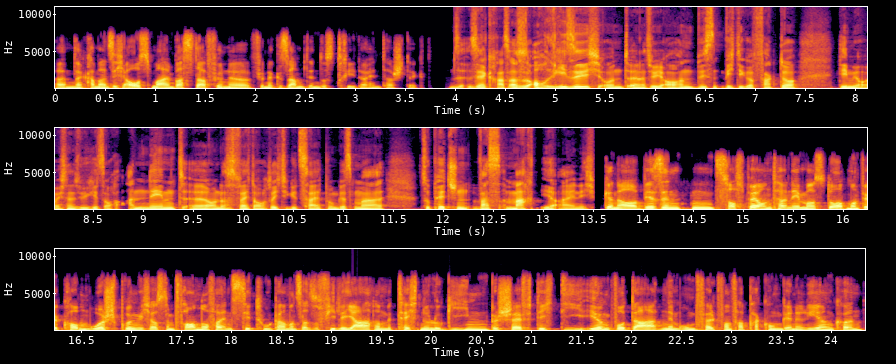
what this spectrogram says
ähm, dann kann man sich ausmalen, was da für eine, für eine Gesamtindustrie dahinter steckt. Sehr, krass. Also auch riesig und äh, natürlich auch ein wichtiger Faktor, dem ihr euch natürlich jetzt auch annehmt. Äh, und das ist vielleicht auch der richtige Zeitpunkt, jetzt mal zu pitchen. Was macht ihr eigentlich? Genau, wir sind ein Softwareunternehmen aus Dortmund. Wir kommen ursprünglich aus dem Fraunhofer Institut, haben uns also viele Jahre mit Technologien beschäftigt, die irgendwo Daten im Umfeld von Verpackungen generieren können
